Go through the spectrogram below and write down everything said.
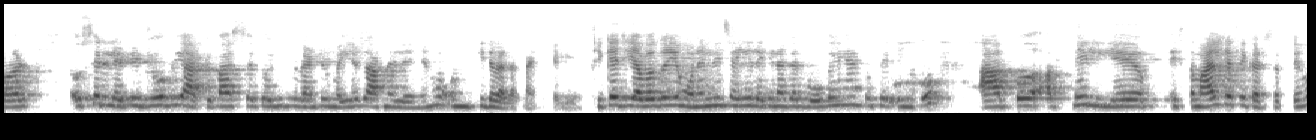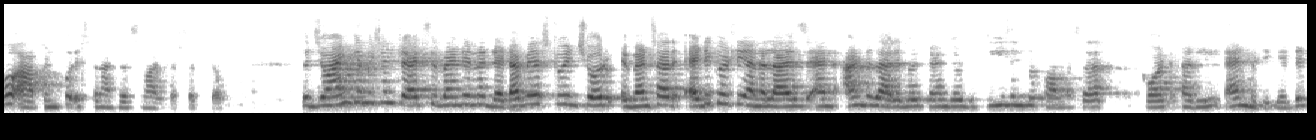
और उससे रिलेटेड जो भी आपके पास कोई भी प्रिवेंटिव मेजर्स आपने लेने हो, उनकी डेवलपमेंट के लिए। ठीक है जी? अब तो ये होने नहीं चाहिए, लेकिन अगर हो गए हैं तो फिर इनको आप अपने लिए इस्तेमाल कैसे कर सकते हो? आप इनको इस तरह से इस्तेमाल कर सकते हो। The Joint Commission tracks event in a database to ensure events are adequately analyzed and undesirable trends or decrease in performance are caught early and mitigated.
